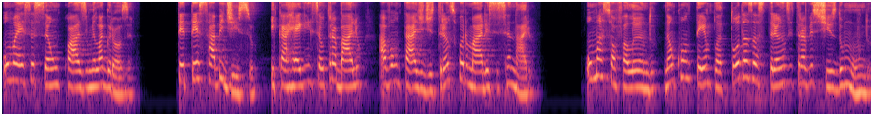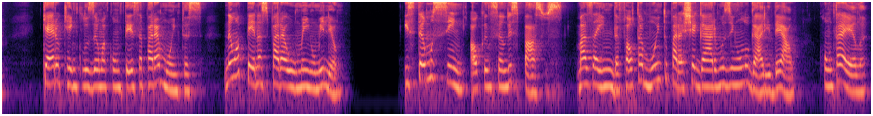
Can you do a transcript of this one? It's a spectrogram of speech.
uma exceção quase milagrosa. TT sabe disso e carrega em seu trabalho a vontade de transformar esse cenário. Uma só falando não contempla todas as trans e travestis do mundo. Quero que a inclusão aconteça para muitas, não apenas para uma em um milhão. Estamos sim alcançando espaços, mas ainda falta muito para chegarmos em um lugar ideal, conta ela,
